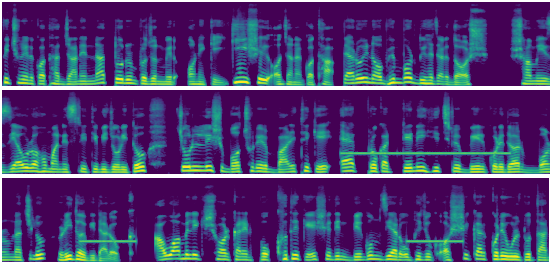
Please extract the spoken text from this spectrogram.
পিছনের কথা জানেন না তরুণ প্রজন্মের অনেকেই। কি সেই অজানা কথা? তেরোই নভেম্বর দুই হাজার দশ স্বামী জিয়াউর রহমানের স্মৃতি বিজড়িত চল্লিশ বছরের বাড়ি থেকে এক প্রকার টেনে হিচড়ে বের করে দেওয়ার বর্ণনা ছিল হৃদয় বিদারক। আওয়ামী লীগ সরকারের পক্ষ থেকে সেদিন বেগম জিয়ার অভিযোগ অস্বীকার করে উল্টো তার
